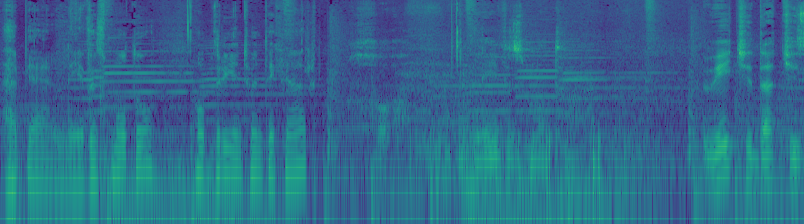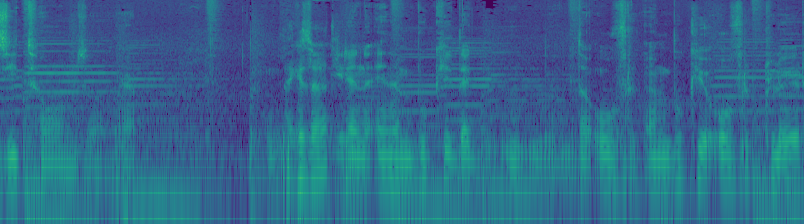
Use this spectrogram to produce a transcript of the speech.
Heb jij een levensmotto op 23 jaar? Goh, een levensmotto weet je dat je ziet gewoon zo. Ja. Leg eens uit. Hier in, in een, boekje dat, dat over, een boekje over kleur.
